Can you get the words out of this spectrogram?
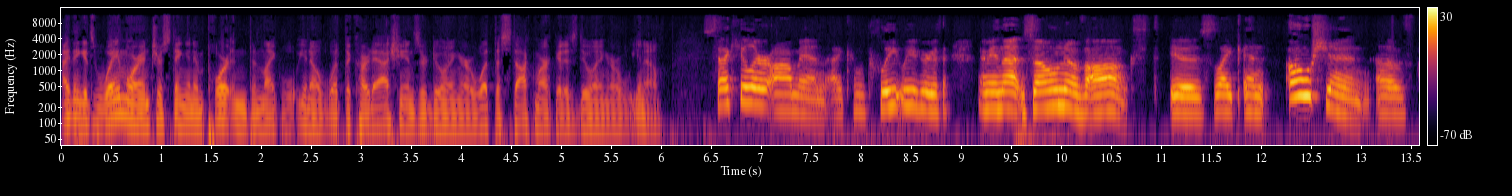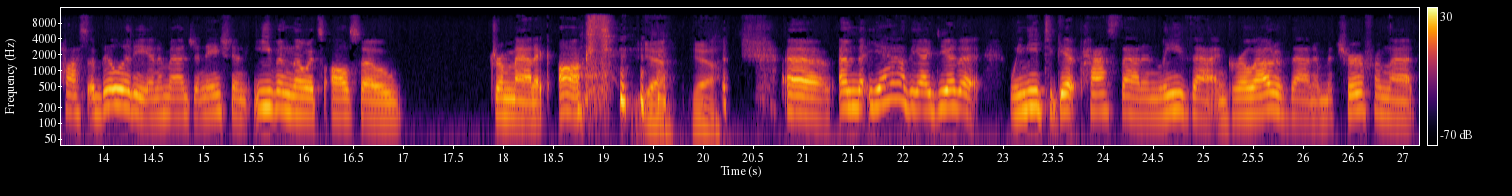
I think it's way more interesting and important than like you know what the Kardashians are doing or what the stock market is doing or you know. Secular amen. I completely agree with it. I mean, that zone of angst is like an ocean of possibility and imagination, even though it's also dramatic angst. Yeah, yeah. uh, and th- yeah, the idea that we need to get past that and leave that and grow out of that and mature from that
